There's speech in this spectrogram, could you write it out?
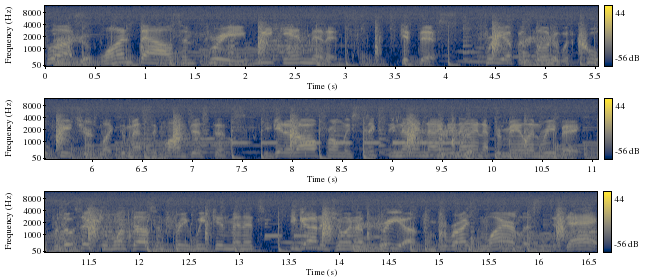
plus 1,000 free weekend minutes. Get this. Free Up is loaded with cool features like domestic long distance. You get it all for only $69.99 after mail-in rebate. For those extra 1,000 free weekend minutes, you gotta join up Free Up from Verizon Wireless today.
